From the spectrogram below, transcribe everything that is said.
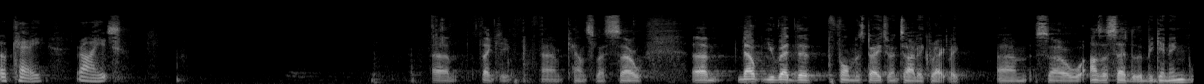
okay right um Thank you, um, Councillor. So, um, no, you read the performance data entirely correctly. Um, so, as I said at the beginning,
